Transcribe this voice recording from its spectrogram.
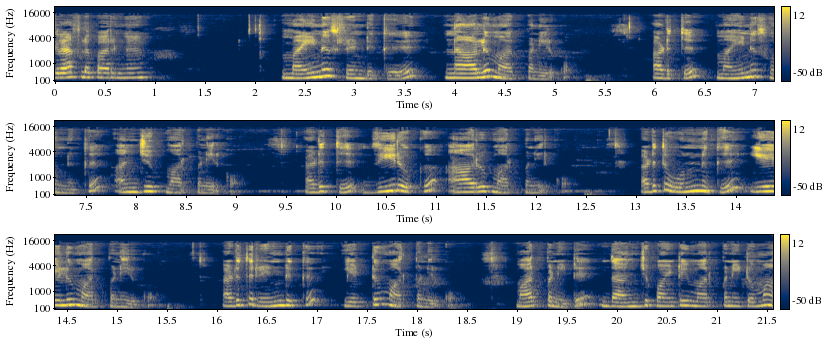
கிராஃபில் பாருங்கள் மைனஸ் ரெண்டுக்கு நாலு மார்க் பண்ணியிருக்கோம். அடுத்து மைனஸ் ஒன்றுக்கு அஞ்சு மார்க் பண்ணியிருக்கோம். அடுத்து ஜீரோக்கு ஆறு மார்க் பண்ணியிருக்கோம். அடுத்து ஒன்றுக்கு ஏழு மார்க் பண்ணியிருக்கோம். அடுத்து ரெண்டுக்கு எட்டு மார்க் பண்ணியிருக்கோம். மார்க் பண்ணிவிட்டு இந்த அஞ்சு பாயிண்ட்டையும் மார்க் பண்ணிட்டோமா?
